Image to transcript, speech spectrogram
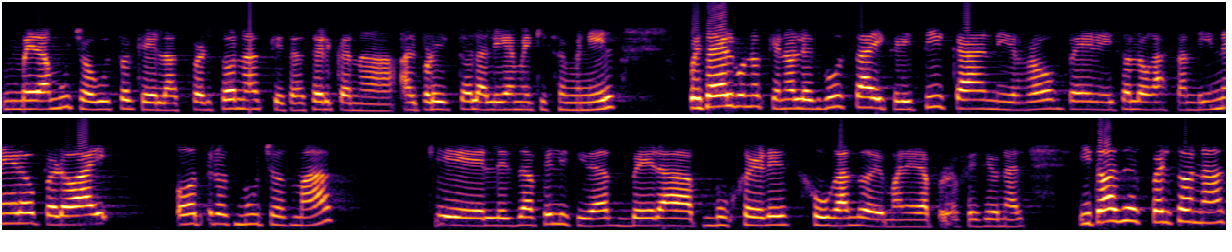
me da mucho gusto que las personas que se acercan a- al proyecto de la Liga MX femenil pues hay algunos que no les gusta y critican y rompen y solo gastan dinero pero hay otros muchos más que les da felicidad ver a mujeres jugando de manera profesional. Y todas esas personas,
